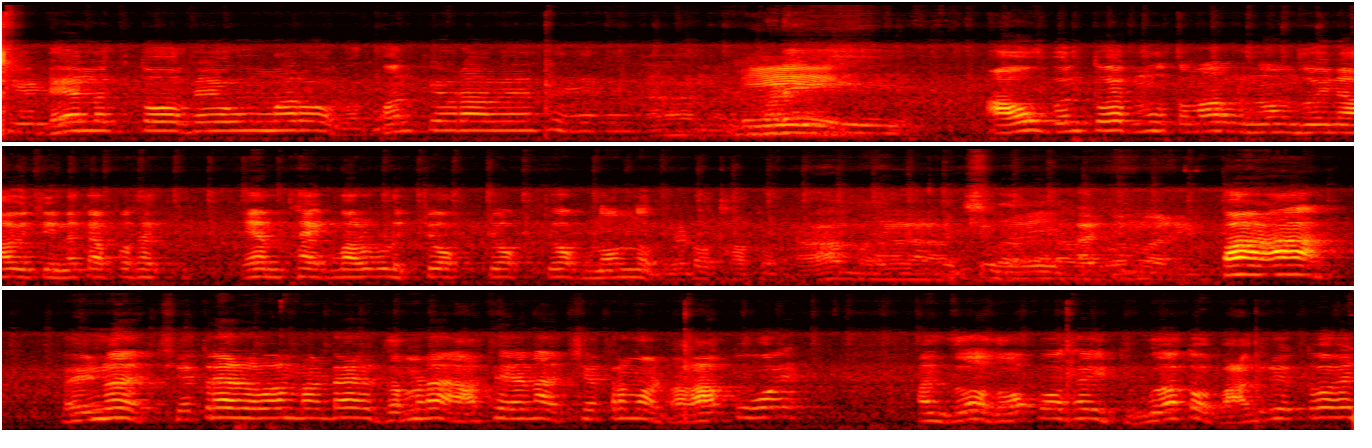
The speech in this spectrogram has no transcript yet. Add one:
શેઢે લગતો છે મારો ભગવાન કેવરાવે છે. આવું બનતો હોય હું તમારું નામ જોઈને આવી હતી નકા પછી એમ થાય કે મારું બધું ચોક ચોક ચોક નામનો ભેટો થતો પણ આ ભાઈને ક્ષેત્રે રહેવા માટે જમણા હાથે એના ક્ષેત્રમાં ઢળાતું હોય. અને જો ધોપો થઈ ધ્રુવાતો ભાગ રહેતો હોય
